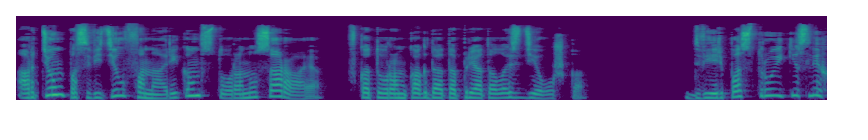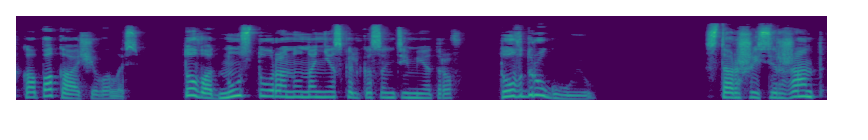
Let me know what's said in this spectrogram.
Артем посветил фонариком в сторону сарая, в котором когда-то пряталась девушка. Дверь постройки слегка покачивалась, то в одну сторону на несколько сантиметров, то в другую. Старший сержант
